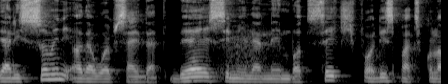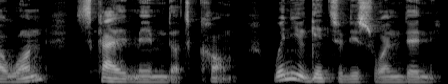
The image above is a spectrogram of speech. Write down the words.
There is so many other websites that bear similar name, but search for this particular one, skymeme.com. When you get to this one, then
